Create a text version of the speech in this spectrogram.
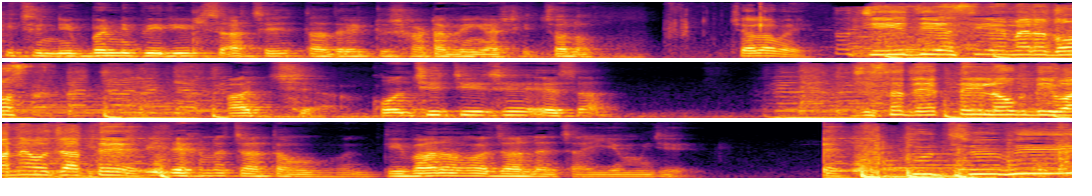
কিছু নিব্বা নিব্বি রিলস আছে তাদের একটু সাটা ভেঙে আসি চলো চলো ভাই चीज ही ऐसी है मेरे दोस्त अच्छा कौन सी चीज है ऐसा जिसे देखते ही लोग दीवाने हो जाते हैं भी देखना चाहता हूँ दीवाना हो जाना चाहिए मुझे कुछ भी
